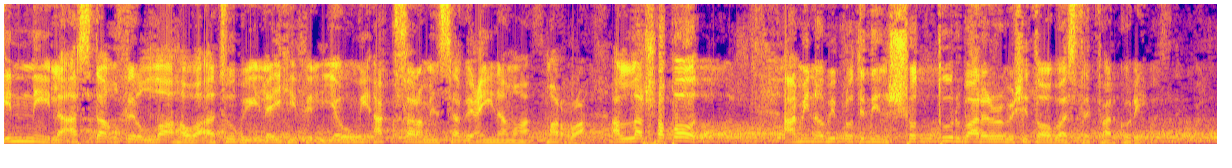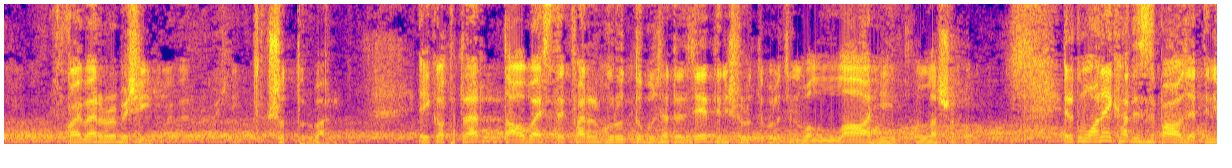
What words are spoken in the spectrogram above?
ইন্নি ফিল ইয়াউমি আকসারা 70 মাররা। আল্লাহর শপথ। আমি নবী প্রতিদিন 70 বারেরও বেশি তবা ইস্তেকফার করি। কয়বারেরও বেশি? 70 বার। এই কথাটার তাওবা ইস্তেকফারের গুরুত্ব বুঝাতে যে তিনি শুরুতে বলেছেন আল্লাহর শপথ। এরকম অনেক হাদিসে পাওয়া যায়, তিনি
